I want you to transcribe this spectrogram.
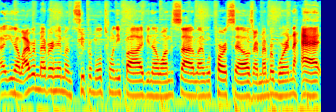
Uh, you know, I remember him on Super Bowl 25. You know, on the sideline with Parcells. I remember wearing the hat.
